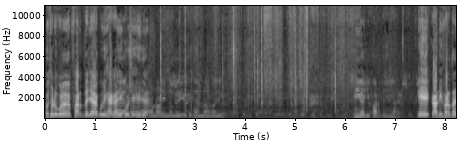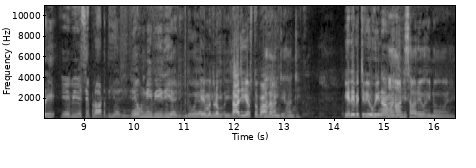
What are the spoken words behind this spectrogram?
ਕੋਈ ਤੁਹਾਡੇ ਕੋਲ ਫਰਦ ਜਾਂ ਕੋਈ ਹੈਗਾ ਜੀ ਕੁਝ ਇਹ ਜਿਹਾ? ਆਉਣ ਵਾਲੀ ਨਵੀਂ ਦੀ ਦੁਕਾਨਾਂ ਵਾ ਜੀ। ਕੀ ਆ ਜੀ ਫਰਦ ਜੀ ਆ? ਇਹ ਕਾਦੀ ਫਰਦ ਜੀ? ਇਹ ਵੀ ਇਸੇ ਪਲਾਟ ਦੀ ਆ ਜੀ। ਇਹ 19 20 ਦੀ ਆ ਜੀ 2000 ਇਹ ਮਤਲਬ ਤਾਜੀ ਹੈ ਉਸ ਤੋਂ ਬਾਅਦ ਵਾਲੀ? ਹਾਂਜੀ ਹਾਂਜੀ। ਇਹਦੇ ਵਿੱਚ ਵੀ ਉਹੀ ਨਾਮ ਹੈ ਜੀ? ਹਾਂਜੀ ਸਾਰੇ ਉਹੀ ਨੋ ਆ ਜੀ।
